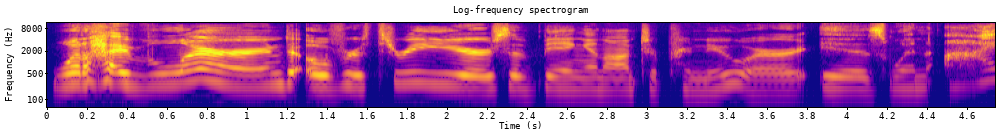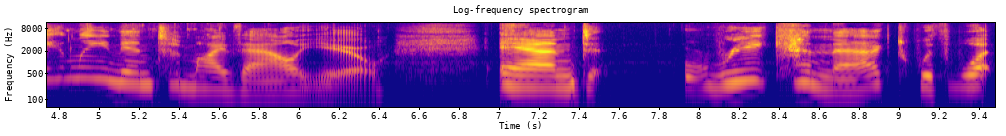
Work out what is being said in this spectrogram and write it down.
What I've learned over three years of being an entrepreneur is when I lean into my value and reconnect with what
